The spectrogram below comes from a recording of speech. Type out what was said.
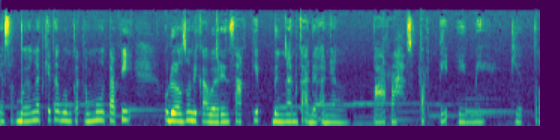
nyesek banget kita belum ketemu. Tapi udah langsung dikabarin sakit dengan keadaan yang parah seperti ini gitu.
